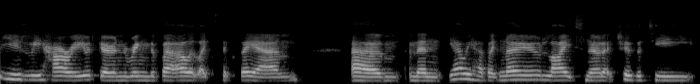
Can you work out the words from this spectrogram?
usually harry would go and ring the bell at like 6 a.m Um, and then yeah, we had like no lights, no electricity.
